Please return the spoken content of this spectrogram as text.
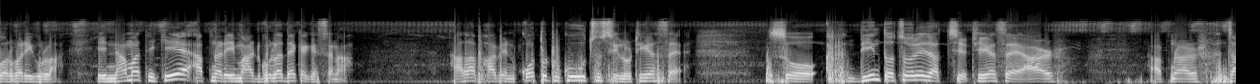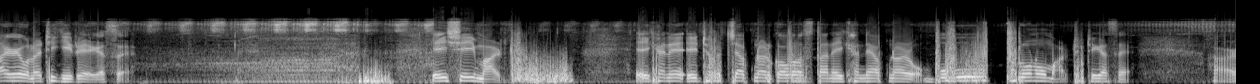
ঘরবাড়িগুলা, এই নামা থেকে আপনার এই মাঠগুলা দেখা গেছে না। আলা ভাবেন কতটুকু উঁচু ছিল, ঠিক আছে? সো দিন তো চলে যাচ্ছে, ঠিক আছে? আর আপনার জায়গাগুলো ঠিকই রয়ে গেছে। এই সেই মাঠ। এখানে এটা হচ্ছে আপনার কবরস্থান, এখানে আপনার বহু পুরনো মাঠ, ঠিক আছে? আর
